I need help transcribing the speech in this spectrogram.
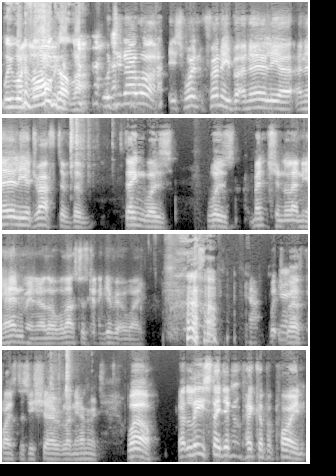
we would have all got that. Well, do you know what? It's one- funny, but an earlier an earlier draft of the thing was was mentioned Lenny Henry, and I thought, well, that's just going to give it away. Which Yeah. birthplace does he share with Lenny Henry? Well, at least they didn't pick up a point.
